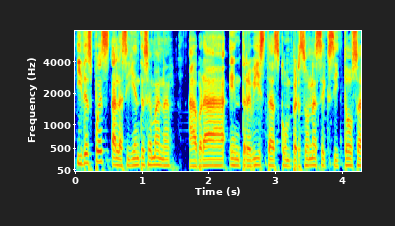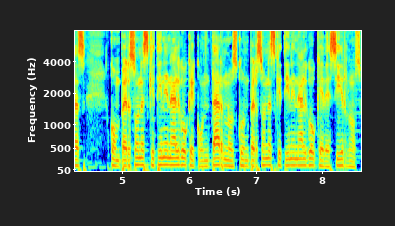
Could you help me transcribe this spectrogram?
Y después, a la siguiente semana, habrá entrevistas con personas exitosas, con personas que tienen algo que contarnos, con personas que tienen algo que decirnos.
